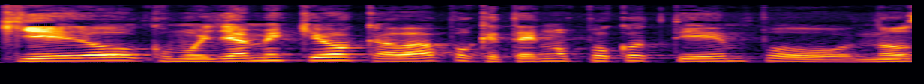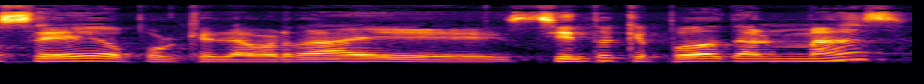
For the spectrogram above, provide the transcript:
quiero, como ya me quiero acabar porque tengo poco tiempo, no sé, o porque la verdad eh, siento que puedo dar más,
